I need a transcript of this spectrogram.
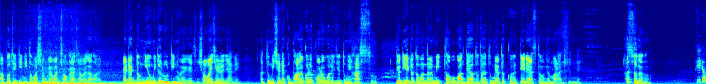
আর প্রতিদিনই তোমার সঙ্গে আমার ঝগড়া ঝামেলা হয়। এটা একদম নিয়মিত রুটিন হয়ে গেছে। সবাই সেটা জানে। আর তুমি সেটা খুব ভালো করে করো বলে যে তুমি হাসছো। যদি এটা তোমার নামে মিথ্যা অপবাদ দেওয়া হতো তাহলে তুমি এতক্ষণে তেড়ে আসতো আমাকে মারার জন্য। হাসছো কেন? তুই এটা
